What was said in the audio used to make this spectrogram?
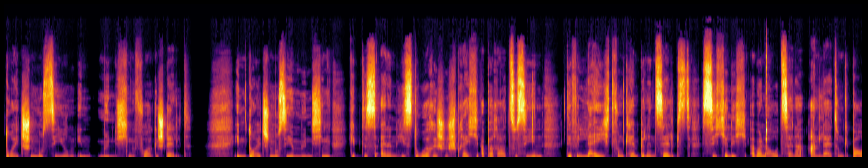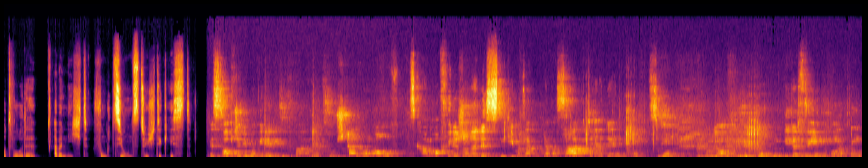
Deutschen Museum in München vorgestellt. Im Deutschen Museum München gibt es einen historischen Sprechapparat zu sehen, der vielleicht von Campbellin selbst, sicherlich aber laut seiner Anleitung gebaut wurde, aber nicht funktionstüchtig ist. Es tauchte immer wieder diese Frage der Zuschreibung auf. Es kamen auch viele Journalisten, die immer sagten, ja, was sagt er denn und so. Und auch viele Gruppen, die das sehen wollten.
